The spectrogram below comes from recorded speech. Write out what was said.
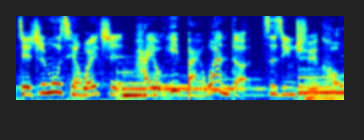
截至目前为止，还有一百万的资金缺口。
